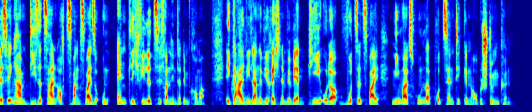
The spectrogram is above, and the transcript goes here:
Deswegen haben diese Zahlen auch zwangsweise unendlich viele Ziffern hinter dem Komma. Egal wie lange wir rechnen, wir werden Pi oder Wurzel 2 niemals hundertprozentig genau bestimmen können.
